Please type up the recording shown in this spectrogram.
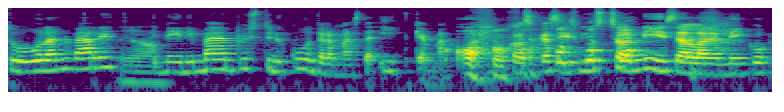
Tuulen värit. Joo. Niin, niin mä en pystynyt kuuntelemaan sitä itkemättä, Oho. koska siis musta se on niin sellainen, niin kuin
